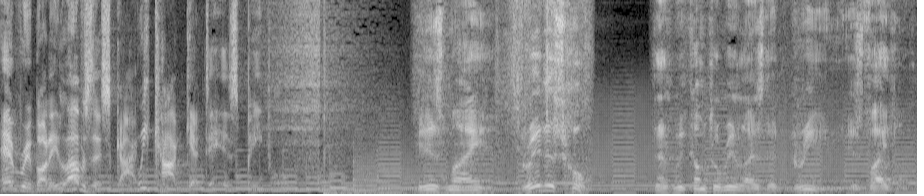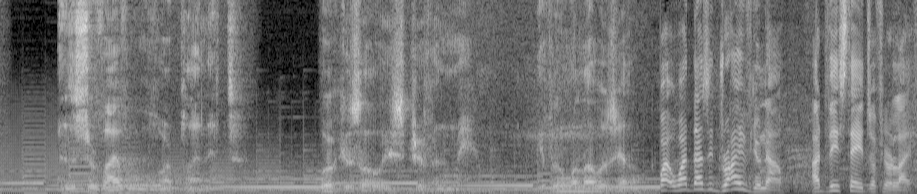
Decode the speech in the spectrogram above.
Everybody loves this guy. We can't get to his people. It is my greatest hope that we come to realize that green is vital and the survival of our planet. Work has always driven me, even when I was young. What, what does it drive you now, at this stage of your life?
